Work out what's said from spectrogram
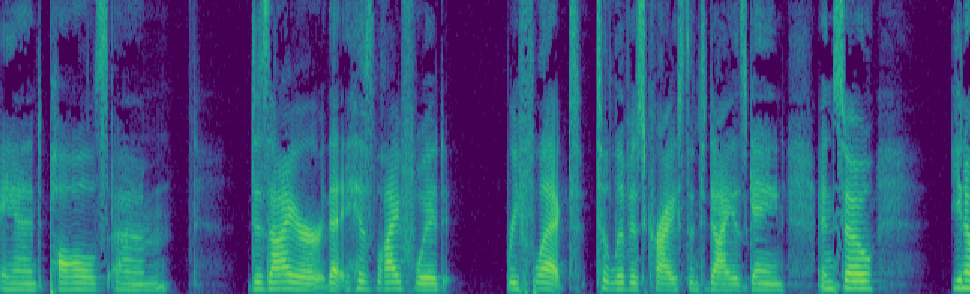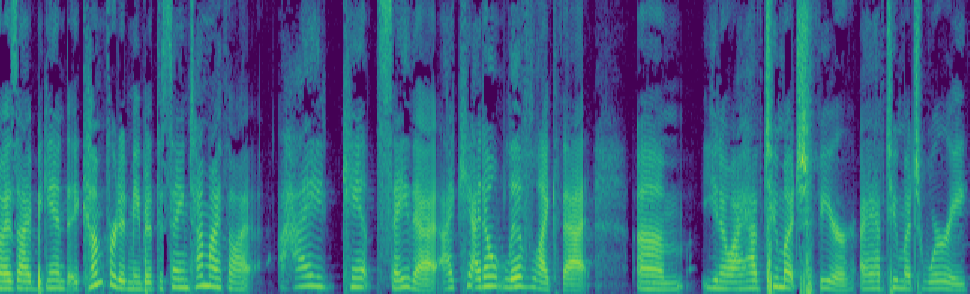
and Paul's um, desire that his life would reflect to live as Christ and to die as gain. And so, you know, as I began to, it comforted me, but at the same time, I thought, I can't say that. I can't. I don't live like that. Um, you know, I have too much fear. I have too much worry,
